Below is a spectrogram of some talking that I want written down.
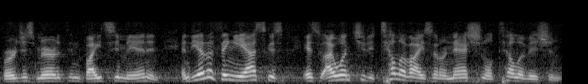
Burgess Meredith invites him in. And, and the other thing he asks is, is, I want you to televise it on national television.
